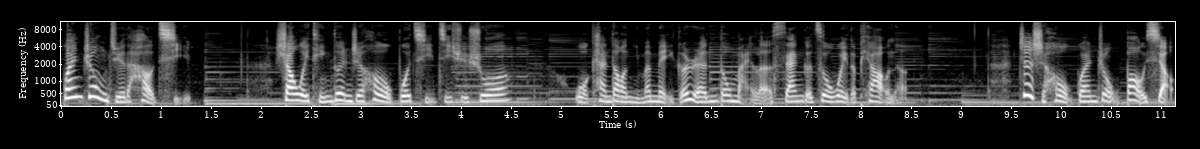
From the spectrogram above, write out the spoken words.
观众觉得好奇。稍微停顿之后，波奇继续说：“我看到你们每个人都买了三个座位的票呢。”这时候，观众爆笑，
